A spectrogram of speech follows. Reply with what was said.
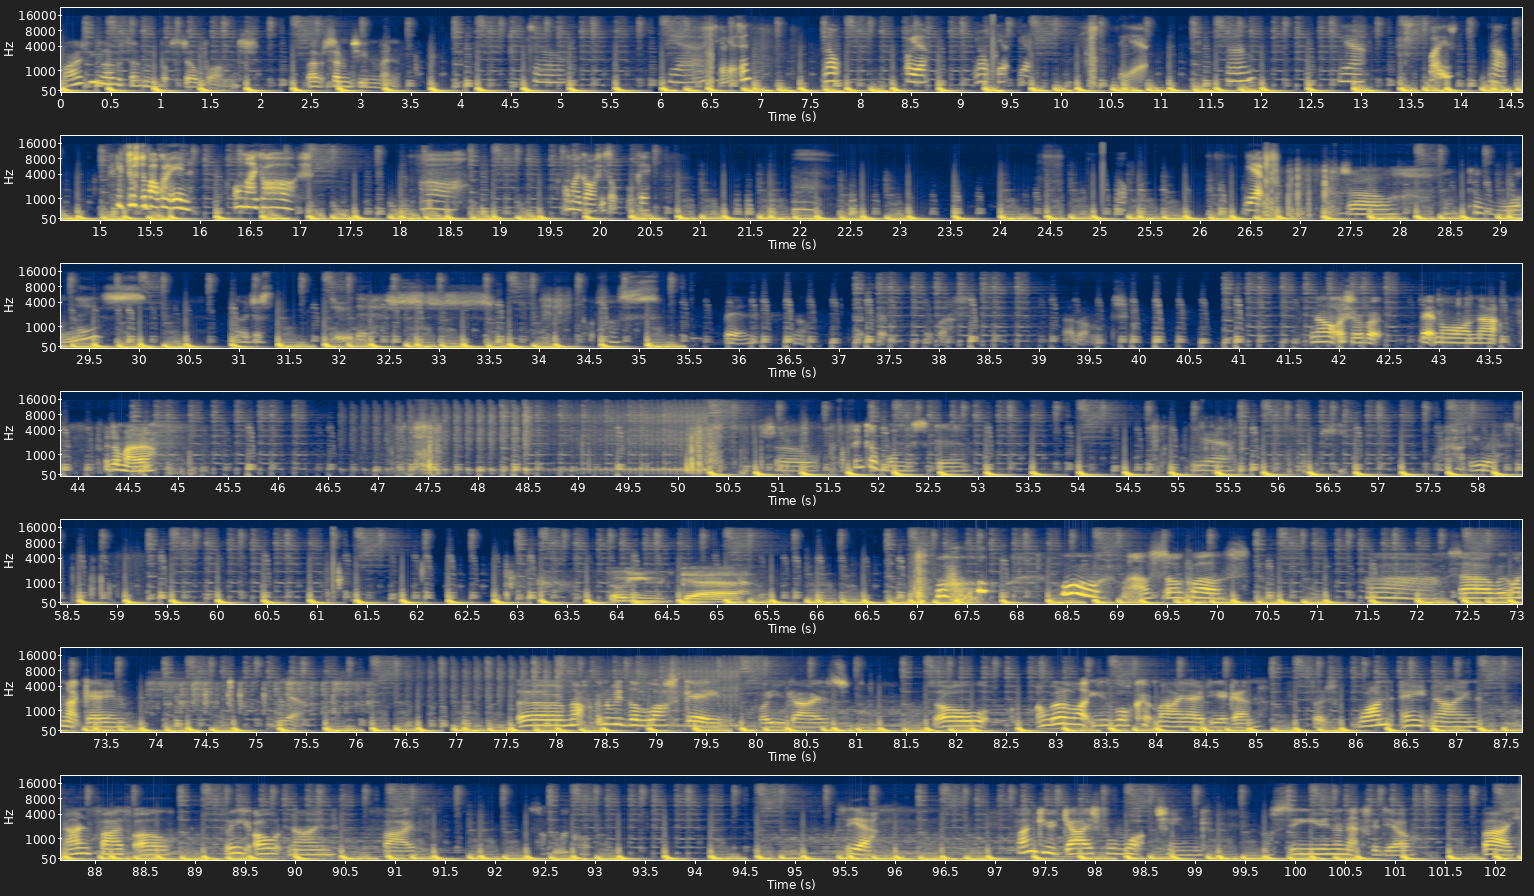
Why is he level 7 but still bronze? Level 17 meant. So, I think I've won this. Let me just do this. Put some spin. No, bit, bit, less. That much. No, I should have put a bit more on that. It don't matter. So, I think I've won this game. Yeah do this. Ooh, ooh, that was so close. Oh, so we won that game. Yeah. Um, that's gonna be the last game for you guys. So I'm gonna let you look at my ID again. So it's one eight nine nine five zero three zero nine five. Something like that. So yeah. Thank you guys for watching. I'll see you in the next video. Bye.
